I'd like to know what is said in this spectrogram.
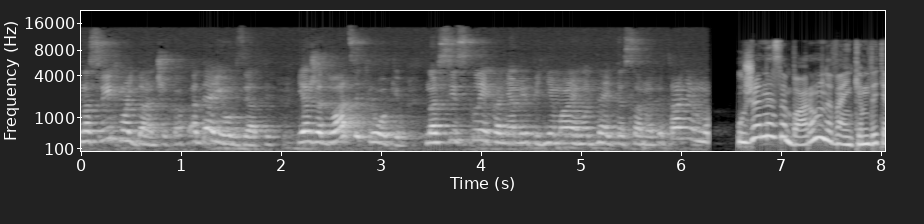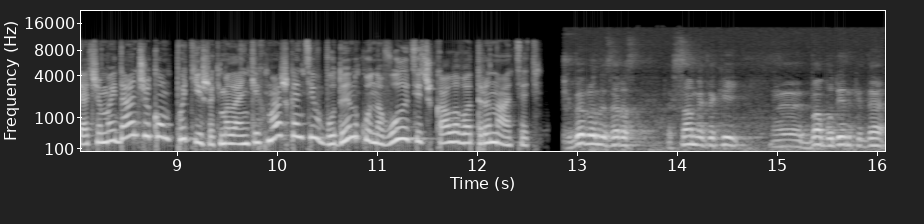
на своїх майданчиках? А де його взяти? Я вже 20 років на всі скликання ми піднімаємо одне й те саме питання. Уже незабаром новеньким дитячим майданчиком потішать маленьких мешканців будинку на вулиці Чкалова, 13. Вибрали зараз саме такий е, два будинки, де е,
